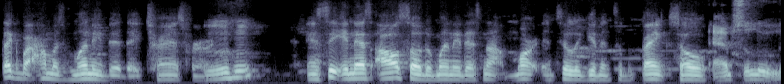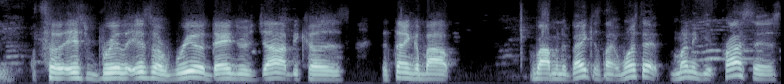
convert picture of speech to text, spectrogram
think about how much money did they transfer, mm-hmm. and see, and that's also the money that's not marked until it get into the bank. So absolutely, so it's really it's a real dangerous job because the thing about robbing the bank is like once that money get processed,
